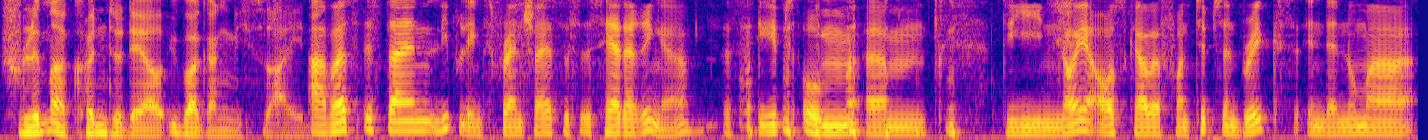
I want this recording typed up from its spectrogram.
schlimmer könnte der Übergang nicht sein. Aber es ist dein Lieblingsfranchise, es ist Herr der Ringe. Es geht um ähm, die neue Ausgabe von Tips and Bricks in der Nummer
